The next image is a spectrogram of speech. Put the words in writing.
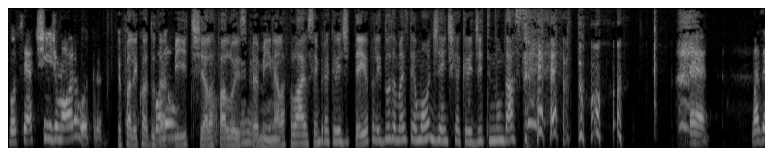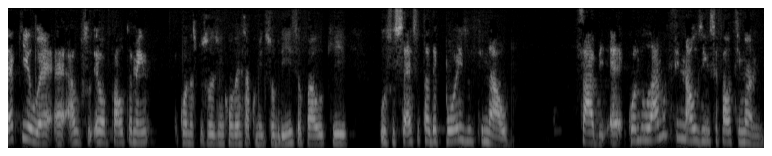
Você atinge uma hora ou outra. Eu falei com a Duda Quando Beat, ela falou isso uhum. pra mim, né? Ela falou, ah, eu sempre acreditei. Eu falei, Duda, mas tem um monte de gente que acredita e não dá certo. É. Mas é aquilo, é, é, eu falo também, quando as pessoas vêm conversar comigo sobre isso, eu falo que o sucesso está depois do final. Sabe? É, quando lá no finalzinho você fala assim, mano,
